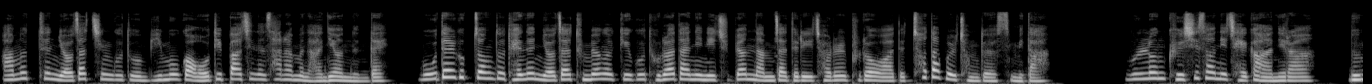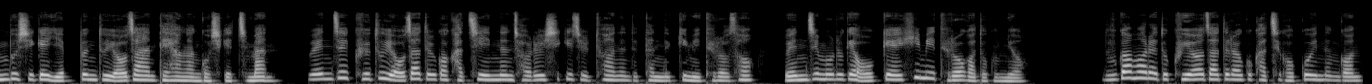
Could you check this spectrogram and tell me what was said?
아무튼 여자친구도 미모가 어디 빠지는 사람은 아니었는데 모델급 정도 되는 여자 두 명을 끼고 돌아다니니 주변 남자들이 저를 부러워하듯 쳐다볼 정도였습니다. 물론 그 시선이 제가 아니라 눈부시게 예쁜 두 여자한테 향한 것이겠지만 왠지 그 두 여자들과 같이 있는 저를 시기 질투하는 듯한 느낌이 들어서 왠지 모르게 어깨에 힘이 들어가더군요. 누가 뭐래도 그 여자들하고 같이 걷고 있는 건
